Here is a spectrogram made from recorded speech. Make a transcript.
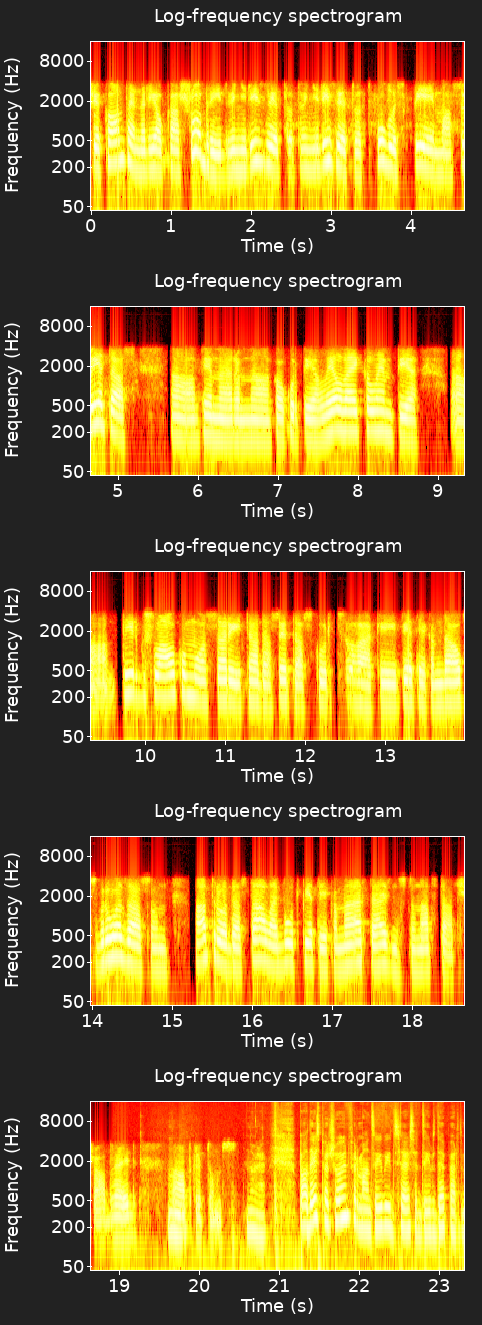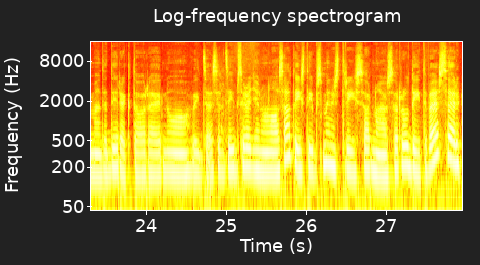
Šie konteineri jau kā šobrīd, viņi ir izvietot, viņi ir izvietot publiski pieejamās vietās, uh, piemēram, uh, kaut kur pie lielveikaliem, pie uh, uh, tirgus laukumos, arī tādās vietās, kur cilvēki pietiekami daudz grozās un atrodas tā, lai būtu pietiekami ērti aiznest un atstāt šādu veidu mm. atkritumus. Nu, re. Paldies par šo informāciju. Vides aizsardzības departamenta direktorē no Vides aizsardzības reģionālās attīstības ministrijas sarunājos ar Rudīti Veseri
